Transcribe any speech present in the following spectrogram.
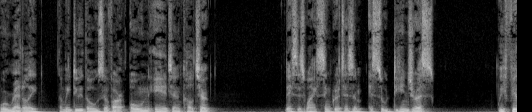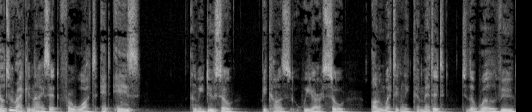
more readily than we do those of our own age and culture. This is why syncretism is so dangerous. We fail to recognize it for what it is, and we do so because we are so unwittingly committed to the worldview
